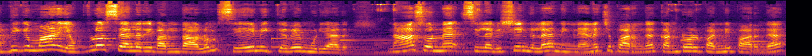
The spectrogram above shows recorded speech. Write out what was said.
அதிகமாக எவ்வளோ சேலரி வந்தாலும் சேமிக்கவே முடியாது. நான் சொன்ன சில விஷயங்களை நீங்கள் நினச்சி பாருங்கள் கண்ட்ரோல் பண்ணி பாருங்கள்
